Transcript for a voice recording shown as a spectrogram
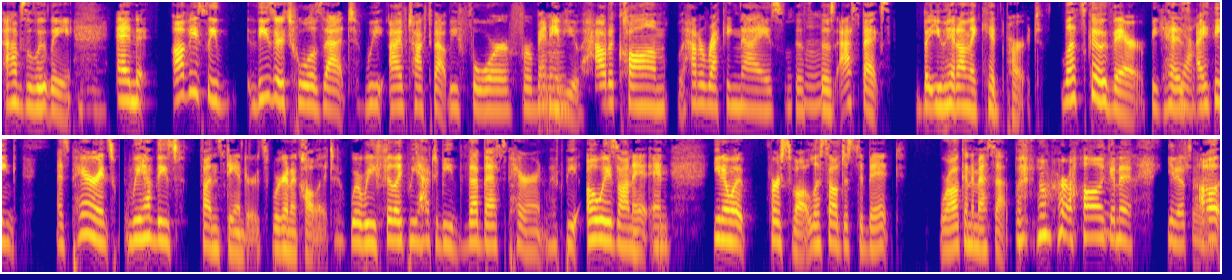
Absolutely. Mm-hmm. And obviously these are tools that we I've talked about before for many mm-hmm. of you, how to calm, how to recognize mm-hmm. those aspects, but you hit on the kid part. Let's go there because yeah. I think as parents, we have these fun standards, we're going to call it, where we feel like we have to be the best parent. We have to be always on it. And you know what? First of all, let's all just admit we're all going to mess up. we're all going to, you know, it's sure. all,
